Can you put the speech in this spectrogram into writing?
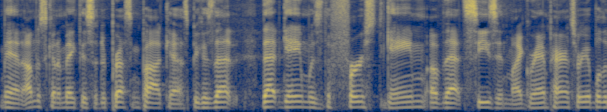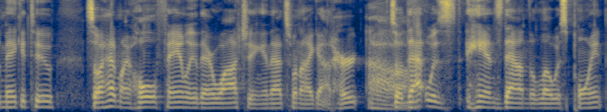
man, I'm just gonna make this a depressing podcast because that that game was the first game of that season my grandparents were able to make it to, so I had my whole family there watching, and that's when I got hurt. So Oh. that was hands down the lowest point,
